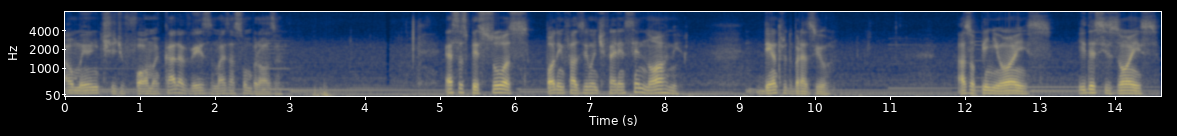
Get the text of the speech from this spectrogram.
aumente de forma cada vez mais assombrosa. Essas pessoas podem fazer uma diferença enorme dentro do Brasil. As opiniões e decisões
